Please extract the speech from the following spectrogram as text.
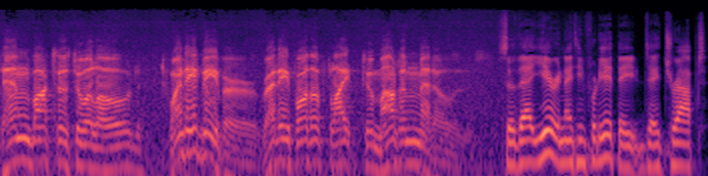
Ten boxes to a load, 20 beaver ready for the flight to mountain meadows. So that year in 1948, they, they dropped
